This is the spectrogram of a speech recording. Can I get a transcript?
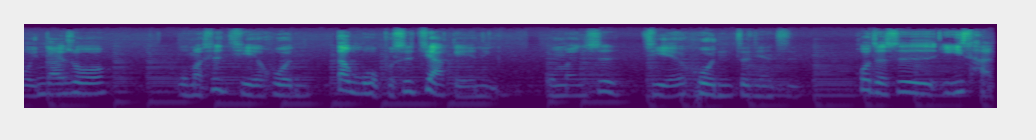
我应该说，我们是结婚，但我不是嫁给你。我们是结婚这件事，或者是遗产。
